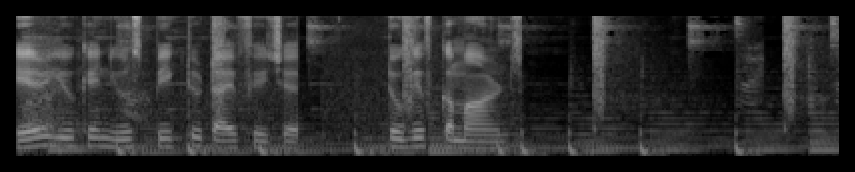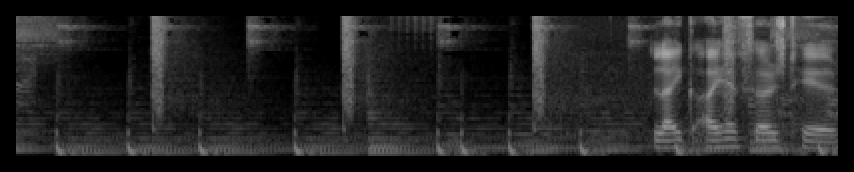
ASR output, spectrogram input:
Here you can use speak to type feature to give commands. Like I have searched here.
